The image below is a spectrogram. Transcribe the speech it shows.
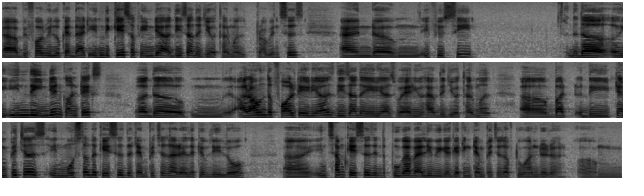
Uh, before we look at that, in the case of India, these are the geothermal provinces. And um, if you see the, the uh, in the Indian context, uh, the um, around the fault areas, these are the areas where you have the geothermal, uh, but the temperatures in most of the cases, the temperatures are relatively low. Uh, in some cases in the Puga valley, we are getting temperatures of 200 uh, um,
